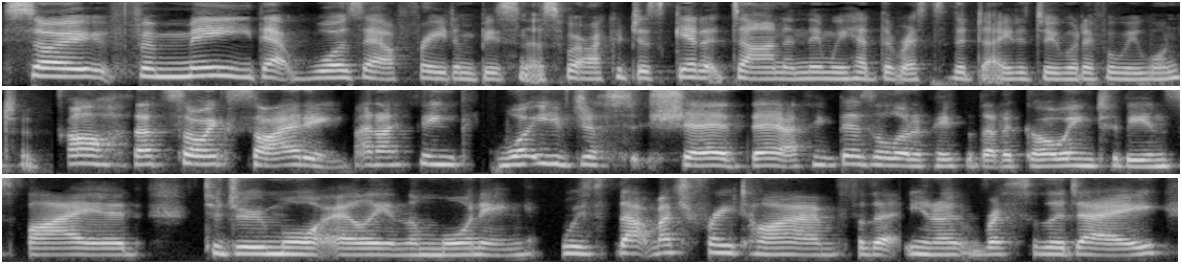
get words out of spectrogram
So for me, that was our freedom business where I could just get it done and then we had the rest of the day to do whatever we wanted. Oh, that's so exciting. And I think what you've just shared there, I think there's a lot of people people that are going to be inspired to do more early in the morning with that much free time for the you know rest of the day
